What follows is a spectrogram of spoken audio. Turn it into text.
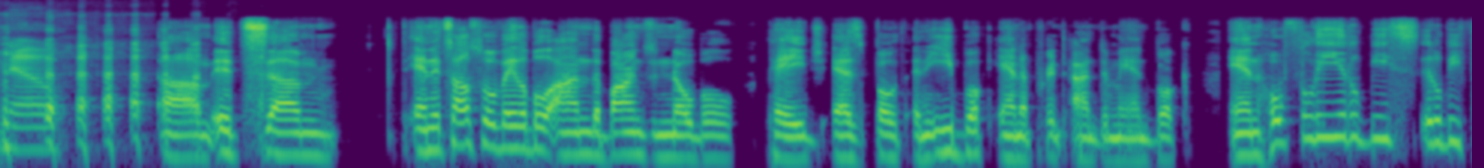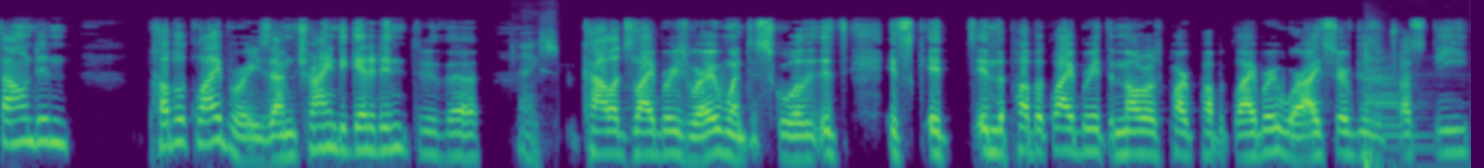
No. Um, it's um, and it's also available on the Barnes and Noble page as both an ebook and a print on demand book. And hopefully it'll be it'll be found in public libraries. I'm trying to get it into the nice. college libraries where I went to school. It's it's it's in the public library at the Melrose Park Public Library where I served as a trustee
